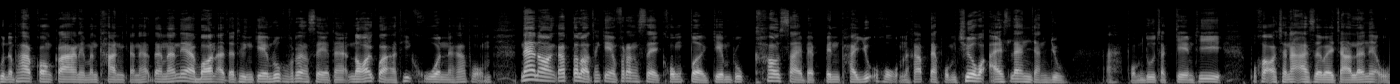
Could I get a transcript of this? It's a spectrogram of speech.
คุณภาพกองกลางเนี่ยมันทันกันนะดังนั้นเนี่ยบอลอาจจะถึงเกมรุกของฝรั่งเศสนะน้อยกว่าที่ควรนะครับผมแน่นอนครับตลอดทั้งเกมฝรั่งเศสคงเปิดเกมรุกเข้าใส่แบบเป็นพายุโหมนะครับแต่ผมเชื่อว่าไอซ์แลนด์ยันอยู่อะผมดูจากเกมที่พวกเขาเอาชนะอาเซอร์ไบจานแล้วเนี่ยโอ้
